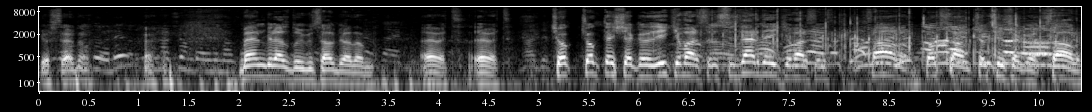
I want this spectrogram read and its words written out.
gösterdim. Ben biraz duygusal bir adamım. Evet, evet. Çok çok teşekkür ederim. İyi ki varsınız. Sizler de iyi ki varsınız. Sağ olun. Çok sağ olun. Çok teşekkür ederim. Sağ olun.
